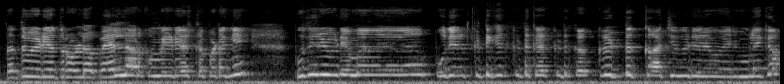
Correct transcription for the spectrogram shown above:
ഇന്നത്തെ വീഡിയോ ഇത്ര ഉള്ളൂ. അപ്പോൾ എല്ലാവർക്കും വീഡിയോ ഇഷ്ടപ്പെട്ടെങ്കിൽ പുതിയൊരു വീഡിയോ പുതിയൊരു കിട്ടിക്ക കിട്ടക്ക കിട്ടുക കിട്ടുക്കാച്ചി വീഡിയോ വരുമ്പോഴേക്കും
